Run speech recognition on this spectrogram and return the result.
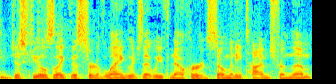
it just feels like this sort of language that we've now heard so many times from them.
